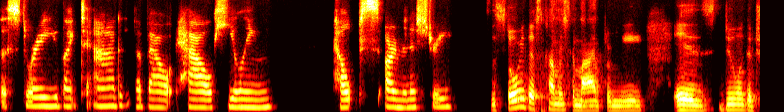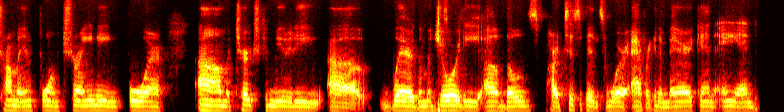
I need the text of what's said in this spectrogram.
a story you'd like to add about how healing helps our ministry? The story that's coming to mind for me is doing a trauma informed training for um, a church community uh, where the majority of those participants were African American and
